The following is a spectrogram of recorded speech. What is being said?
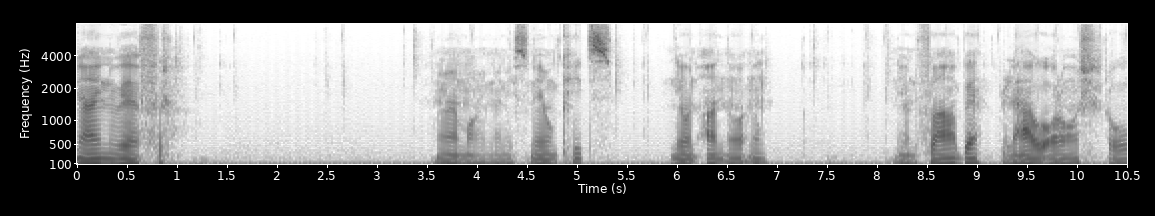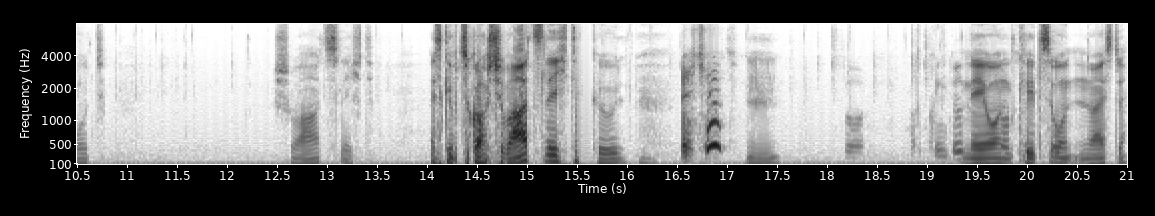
Scheinwerfer. Ja, mach ich noch nichts. Neon Kids. Neon Anordnung. Neon Farbe. Blau, Orange, Rot. Schwarzlicht. Es gibt sogar Schwarzlicht. Cool. Echt jetzt? Mhm. So. Was bringt das? Neon Kids unten, weißt du.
